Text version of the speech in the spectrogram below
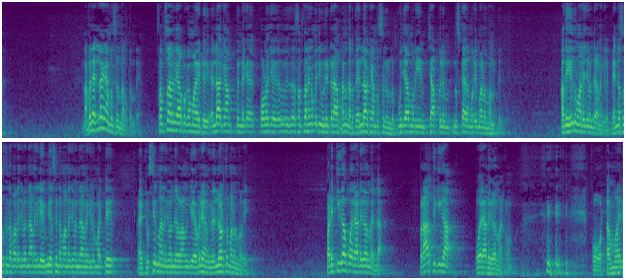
നമ്മൾ എല്ലാ ക്യാമ്പസിലും നടത്തണ്ടേ? സംസ്ഥാന വ്യാപകമായിട്ട് എല്ലാ ക്യാമ്പിന്റെ കോളേജ് സംസ്ഥാന കമ്മിറ്റി കൂടിയിട്ട് ആഹ്വാനം നടത്തുക എല്ലാ ക്യാമ്പസുകളിലും പൂജാമുറിയും ചാപ്പലും നിസ്കാരമുറിയുമാണ് നടത്തി. അത് ഏത് മാനേജ്മെന്റ് ആണെങ്കിലും എൻ എസ് എസിന്റെ മാനേജ്മെന്റ് ആണെങ്കിലും എം എസിന്റെ മാനേജ്മെന്റ് ആണെങ്കിലും മറ്റ് ക്രിസ്ത്യൻ മാനേജ്മെന്റുകളാണെങ്കിലും എവിടെയാണെങ്കിലും എല്ലായിടത്തും വേണമെന്ന് പറയും. പഠിക്കുക പോരാടുക എന്നല്ല. പ്രാർത്ഥിക്കുക പോരാടുക എന്നാക്കണം. പോട്ടന്മാര്.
